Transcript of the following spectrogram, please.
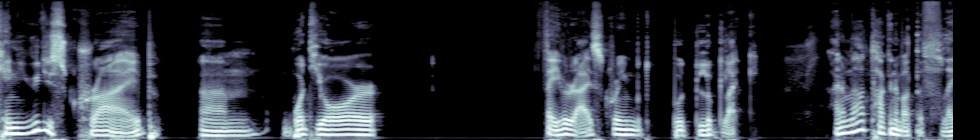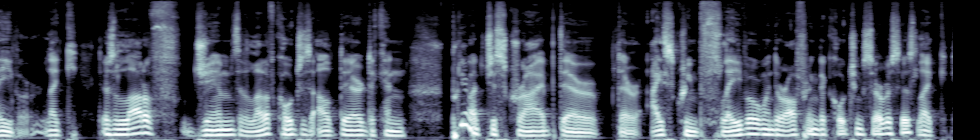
Can you describe um, what your favorite ice cream would, would look like? And I'm not talking about the flavor. Like, there's a lot of gyms, and a lot of coaches out there that can pretty much describe their their ice cream flavor when they're offering the coaching services. Like,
